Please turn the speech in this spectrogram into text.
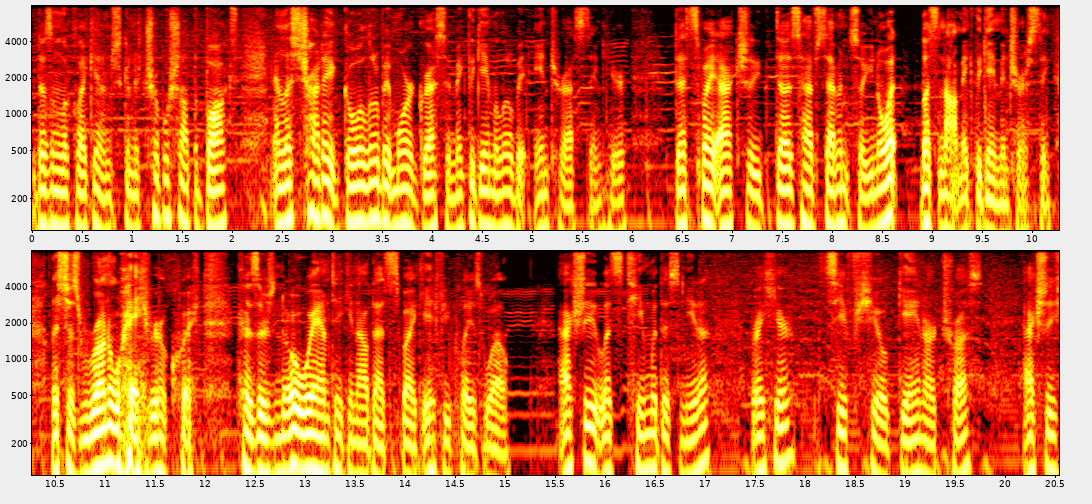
It doesn't look like it. I'm just going to triple shot the box. And let's try to go a little bit more aggressive. Make the game a little bit interesting here. That Spike actually does have 7, so you know what? Let's not make the game interesting. Let's just run away real quick, because there's no way I'm taking out that Spike if he plays well. Actually, let's team with this Nita right here. Let's see if she'll gain our trust. Actually,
